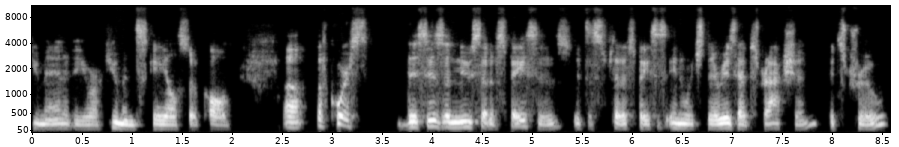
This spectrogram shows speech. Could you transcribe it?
humanity or human scale, so called. Uh, of course, this is a new set of spaces. It's a set of spaces in which there is abstraction, it's true.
